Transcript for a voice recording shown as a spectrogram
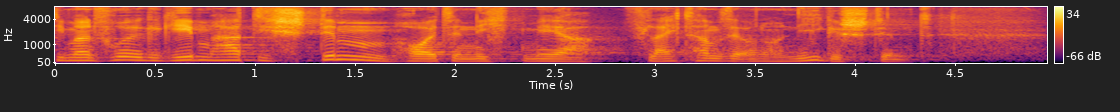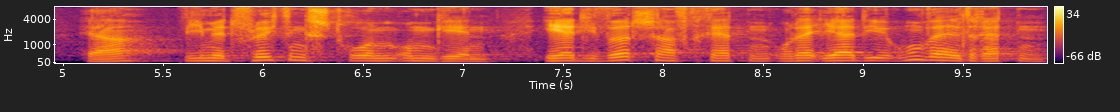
die man früher gegeben hat, die stimmen heute nicht mehr. Vielleicht haben sie auch noch nie gestimmt. Ja, wie mit Flüchtlingsströmen umgehen, eher die Wirtschaft retten oder eher die Umwelt retten.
